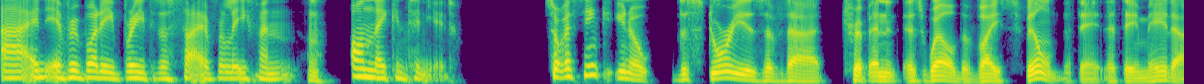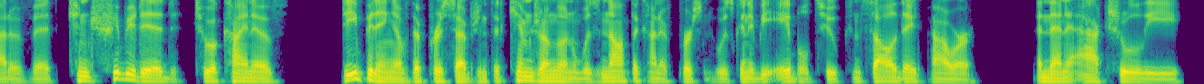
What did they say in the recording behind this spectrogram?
uh, and everybody breathed a sigh of relief, and hmm. on they continued. So I think you know the stories of that trip, and as well the Vice film that they that they made out of it, contributed to a kind of deepening of the perception that Kim Jong un was not the kind of person who was going to be able to consolidate power and then actually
